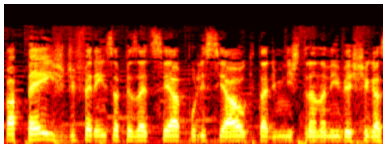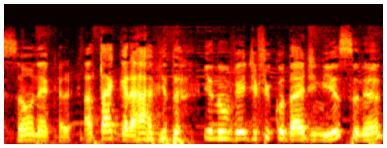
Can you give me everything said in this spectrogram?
papéis diferentes, apesar de ser a policial que tá administrando ali a investigação, né, cara? Ela tá grávida e não vê dificuldade nisso, né?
